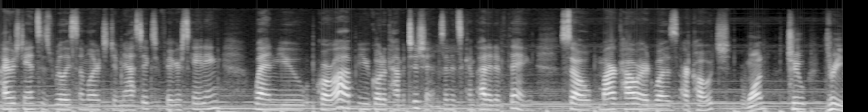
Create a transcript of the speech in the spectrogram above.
Irish dance is really similar to gymnastics or figure skating. When you grow up, you go to competitions and it's a competitive thing. So Mark Howard was our coach. One, two, three,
